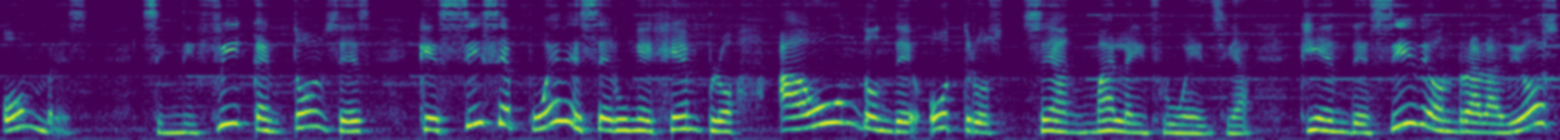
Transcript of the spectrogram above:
hombres. Significa entonces que sí se puede ser un ejemplo aun donde otros sean mala influencia. Quien decide honrar a Dios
